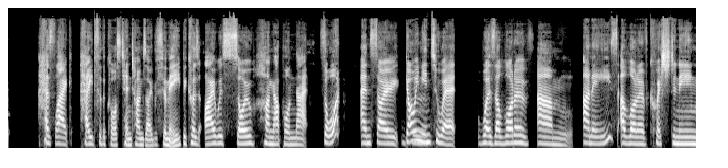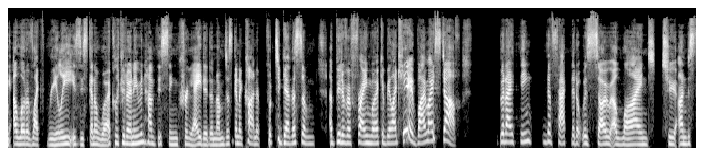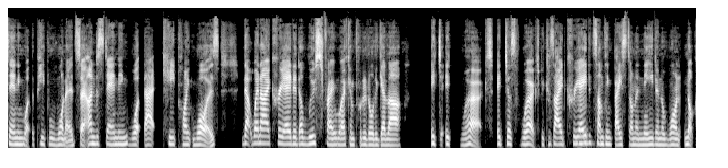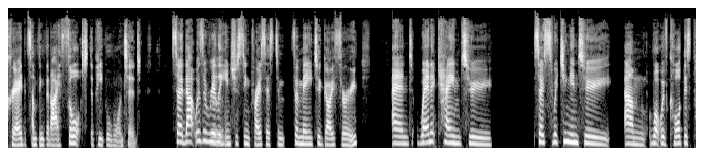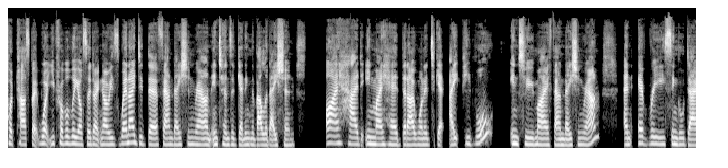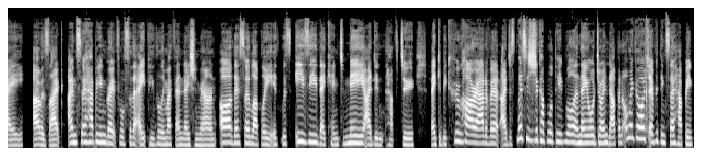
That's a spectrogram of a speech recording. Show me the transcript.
has like paid for the course 10 times over for me because I was so hung up on that thought. And so going mm. into it was a lot of um unease, a lot of questioning, a lot of like, really, is this going to work? Like, I don't even have this thing created, and I'm just going to kind of put together some, a bit of a framework and be like, here, buy my stuff. But I think the fact that it was so aligned to understanding what the people wanted. So, understanding what that key point was, that when I created a loose framework and put it all together, it, it worked. It just worked because I had mm. created something based on a need and a want, not created something that I thought the people wanted. So that was a really mm. interesting process to, for me to go through. And when it came to, so switching into um, what we've called this podcast, but what you probably also don't know is when I did the foundation round in terms of getting the validation, I had in my head that I wanted to get eight people into my foundation round. And every single day, I was like, I'm so happy and grateful for the eight people in my foundation round. Oh, they're so lovely. It was easy. They came to me. I didn't have to make a big hoo ha out of it. I just messaged a couple of people and they all joined up, and oh my gosh, everything's so happy.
